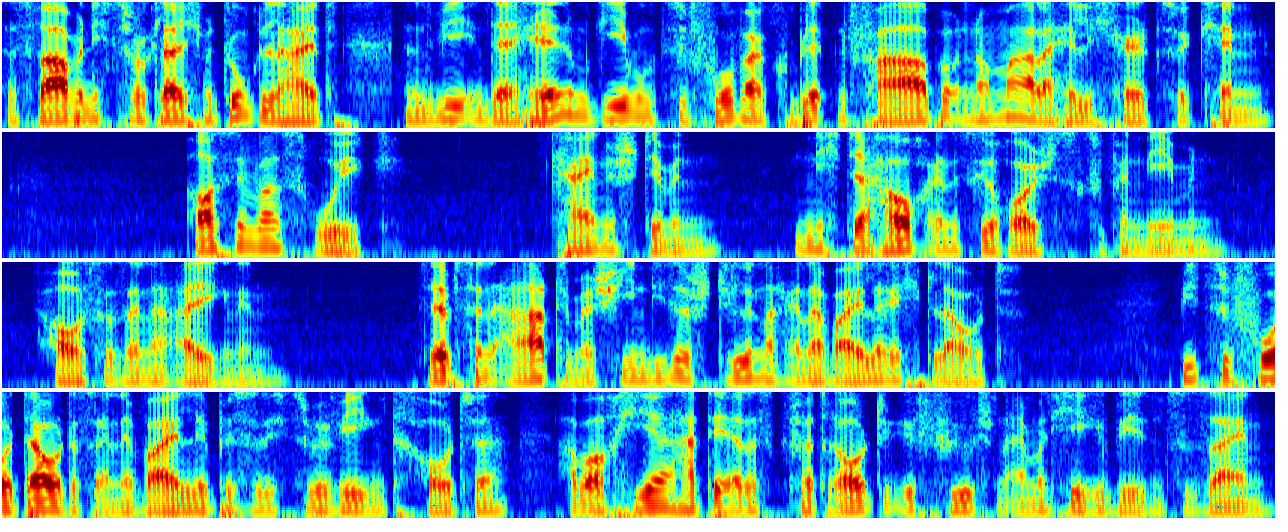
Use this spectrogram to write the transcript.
Es war aber nicht zu vergleichen mit Dunkelheit, denn wie in der hellen Umgebung zuvor war in kompletten Farbe und normaler Helligkeit zu erkennen, Außerdem war es ruhig. Keine Stimmen, nicht der Hauch eines Geräusches zu vernehmen, außer seiner eigenen. Selbst sein Atem erschien dieser Stille nach einer Weile recht laut. Wie zuvor dauerte es eine Weile, bis er sich zu bewegen traute, aber auch hier hatte er das vertraute Gefühl, schon einmal hier gewesen zu sein.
